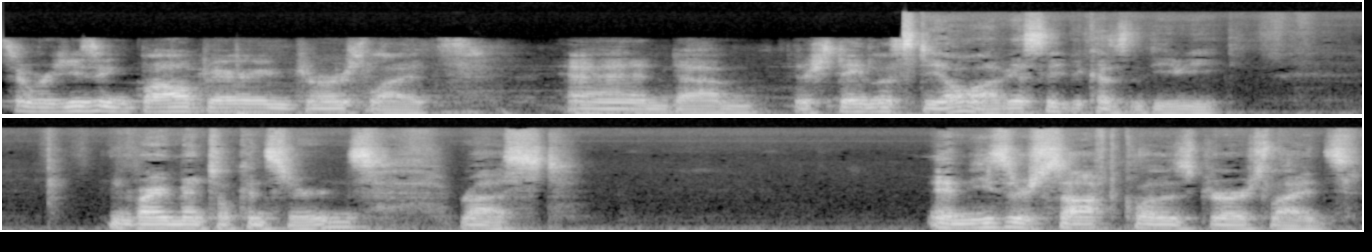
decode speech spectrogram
So we're using ball bearing drawer slides and um, they're stainless steel, obviously, because of the environmental concerns, rust. And these are soft closed drawer slides.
